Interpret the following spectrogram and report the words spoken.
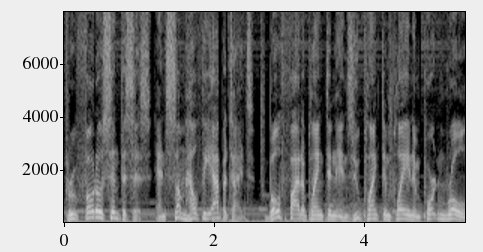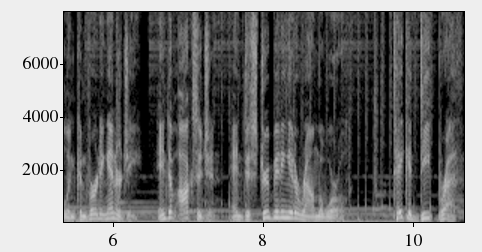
Through photosynthesis and some healthy appetites, both phytoplankton and zooplankton play an important role in converting energy into oxygen and distributing it around the world. Take a deep breath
